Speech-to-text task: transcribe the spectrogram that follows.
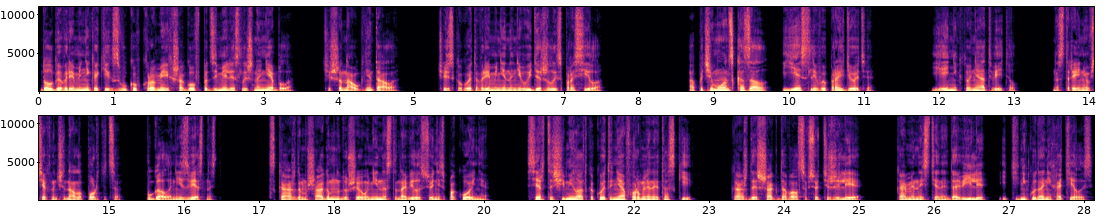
Долгое время никаких звуков, кроме их шагов, в подземелье слышно не было. Тишина угнетала. Через какое-то время Нина не выдержала и спросила. А почему он сказал «если вы пройдете»?» Ей никто не ответил. Настроение у всех начинало портиться, пугала неизвестность. С каждым шагом на душе у Нины становилось все неспокойнее. Сердце щемило от какой-то неоформленной тоски. Каждый шаг давался все тяжелее. Каменные стены давили, идти никуда не хотелось.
